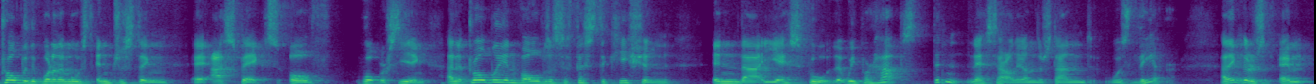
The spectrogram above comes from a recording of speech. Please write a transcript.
probably one of the most interesting uh, aspects of what we're seeing. And it probably involves a sophistication in that yes vote that we perhaps didn't necessarily understand was there. I think there's um,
